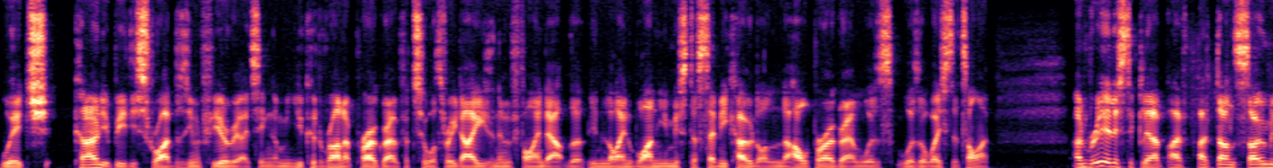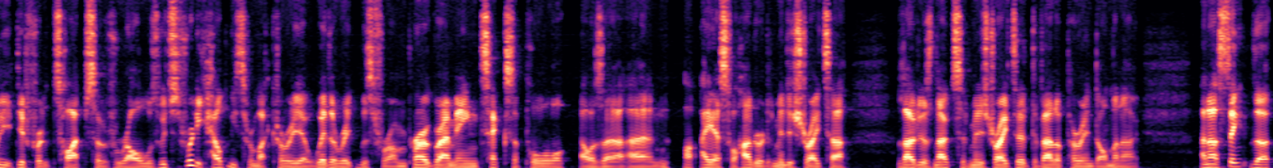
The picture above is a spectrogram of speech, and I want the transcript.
which can only be described as infuriating. I mean, you could run a program for two or three days and then find out that in line one you missed a semicolon, and the whole program was was a waste of time. And realistically, I've, I've, done so many different types of roles, which has really helped me through my career, whether it was from programming, tech support, I was a, an AS400 administrator, Lotus Notes administrator, developer in Domino. And I think that,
